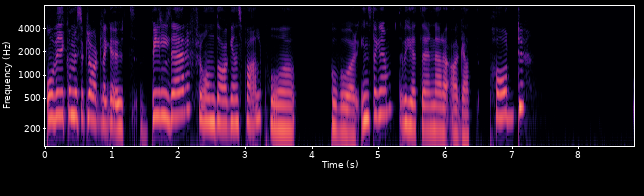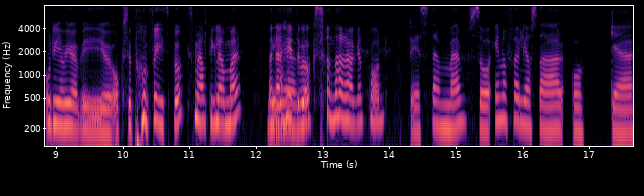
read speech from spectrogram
Och vi kommer såklart lägga ut bilder från dagens fall på, på vår Instagram där vi heter Nära Ögat podd. Och det gör vi ju också på Facebook som jag alltid glömmer. Men Det där heter vi vi. också Nära Ögat podd. Det stämmer, så in och följ oss där och eh,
